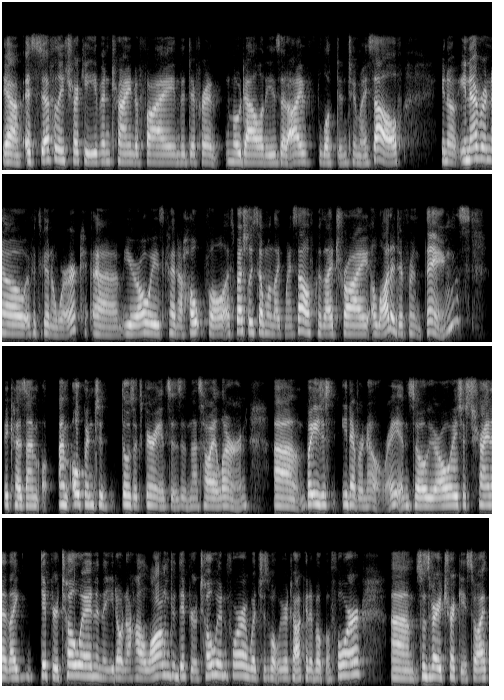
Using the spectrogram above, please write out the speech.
Yeah, it's definitely tricky, even trying to find the different modalities that I've looked into myself you know, you never know if it's going to work. Um, you're always kind of hopeful, especially someone like myself, because I try a lot of different things because I'm I'm open to those experiences and that's how I learn. Um, but you just you never know, right? And so you're always just trying to like dip your toe in, and then you don't know how long to dip your toe in for, which is what we were talking about before. Um, so it's very tricky. So I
